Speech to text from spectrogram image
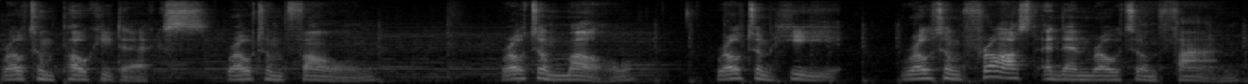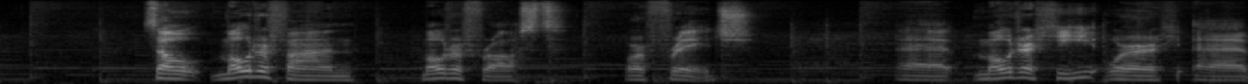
Rotom Pokédex, Rotom Phone, Rotom Mo, Rotom Heat, Rotom Frost, and then Rotom Fan. So Motor Fan, Motor Frost, or Fridge, uh, Motor Heat or uh,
